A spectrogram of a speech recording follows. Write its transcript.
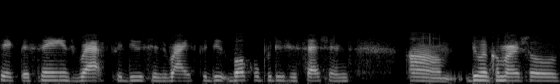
chick that sings, raps, produces, writes, produ- vocal produces sessions, um, doing commercials,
